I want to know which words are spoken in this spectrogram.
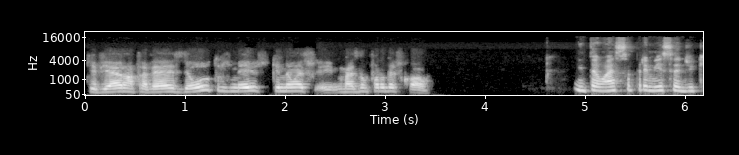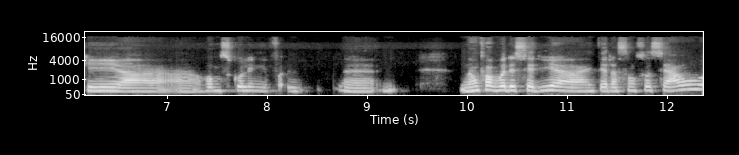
que vieram através de outros meios que não é, mas não foram da escola. Então, essa premissa de que a, homeschooling é, não favoreceria a interação social,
